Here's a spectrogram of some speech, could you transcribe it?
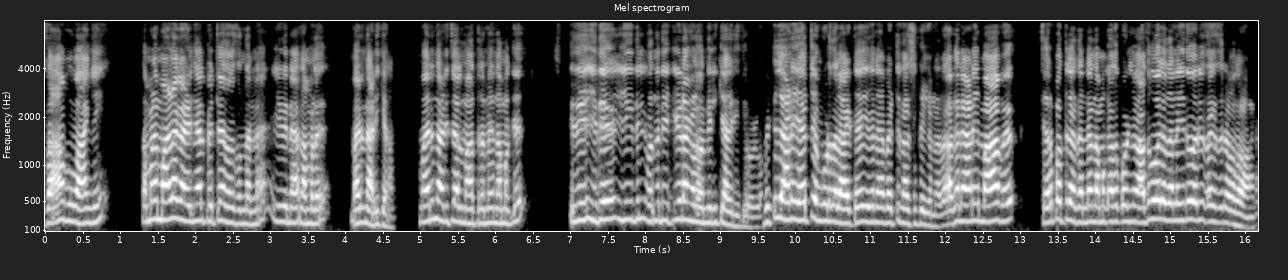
സാഫ് വാങ്ങി നമ്മൾ മഴ കഴിഞ്ഞാൽ പിറ്റേ ദിവസം തന്നെ ഇതിനെ നമ്മൾ മരുന്നടിക്കണം മരുന്നടിച്ചാൽ മാത്രമേ നമുക്ക് ഇത് ഇത് ഇതിൽ വന്നിട്ട് കീടങ്ങൾ വന്നിരിക്കാതിരിക്കുകയുള്ളൂ. വിട്ടിലാണ് ഏറ്റവും കൂടുതലായിട്ട് ഇതിനെ വെട്ടി നശിപ്പിക്കുന്നത്. അങ്ങനെയാണ് ഈ മാവ് ചെറുപ്പത്തിലെ തന്നെ നമുക്കത് കൊഴിഞ്ഞു അതുപോലെ തന്നെ ഇത് ഒരു സൈസ് രോഗമാണ്.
